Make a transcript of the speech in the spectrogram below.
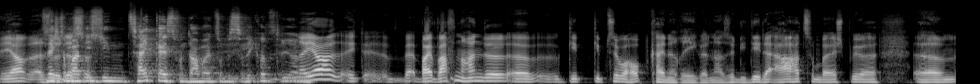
Ja, also Vielleicht mal den Zeitgeist von damals so ein bisschen rekonstruieren. Naja, äh, bei Waffenhandel äh, gibt es überhaupt keine Regeln. Also die DDR hat zum Beispiel ähm,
